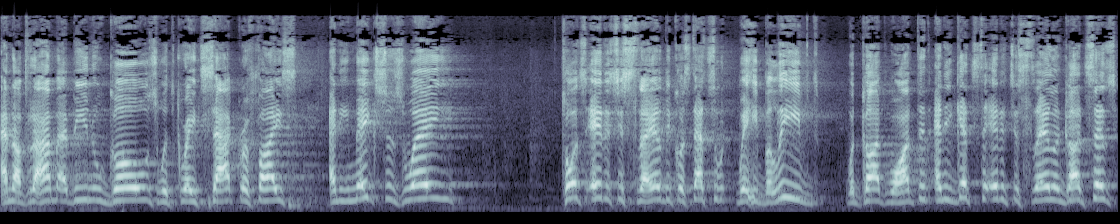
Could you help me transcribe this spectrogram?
And Abraham Abinu goes with great sacrifice, and he makes his way towards Eretz Israel because that's where he believed what God wanted, and he gets to Eretz Israel, and God says,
